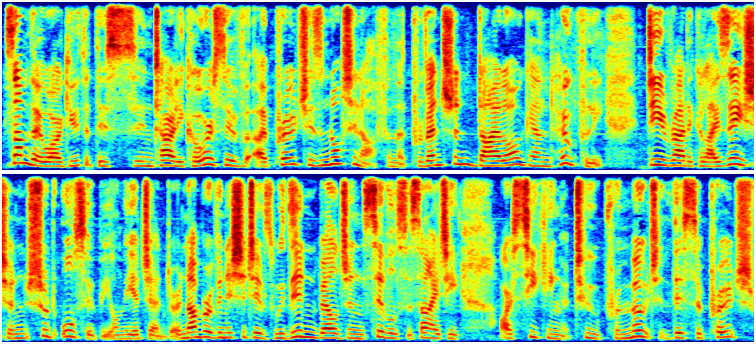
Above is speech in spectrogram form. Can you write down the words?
Some, though, argue that this entirely coercive approach is not enough and that prevention, dialogue, and hopefully de radicalisation should also be on the agenda. A number of initiatives within Belgian civil society are seeking to promote this approach,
